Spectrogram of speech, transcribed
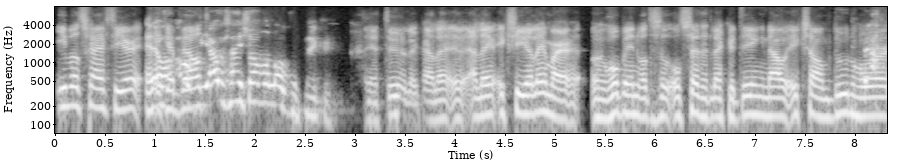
iemand schrijft hier, En ik heb wel... jou zijn ze allemaal loopvlekken. Ja, tuurlijk. Alleen, alleen, ik zie alleen maar, Robin, wat is dat ontzettend lekker ding. Nou, ik zou hem doen, hoor.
